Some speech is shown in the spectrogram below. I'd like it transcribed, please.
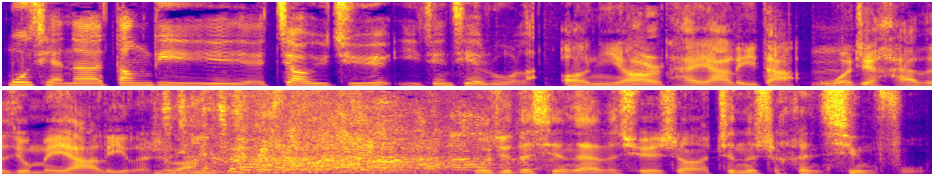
目前呢，当地教育局已经介入了。哦，你二胎压力大，嗯我这孩子就没压力了，是吧？我觉得现在的学生啊，真的是很幸福。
